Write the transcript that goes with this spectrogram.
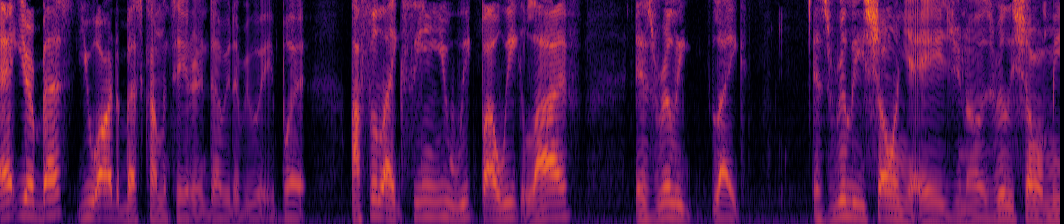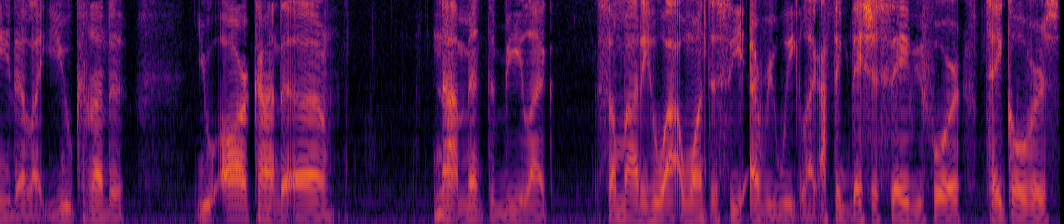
at your best, you are the best commentator in WWE. But I feel like seeing you week by week live is really like it's really showing your age. You know, it's really showing me that like you kind of you are kind of uh, not meant to be like somebody who I want to see every week. Like I think they should save you for takeovers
